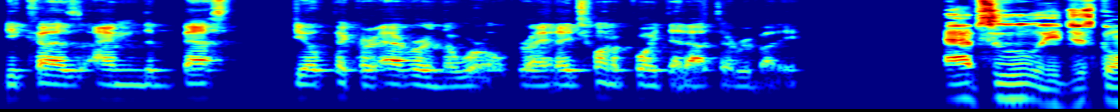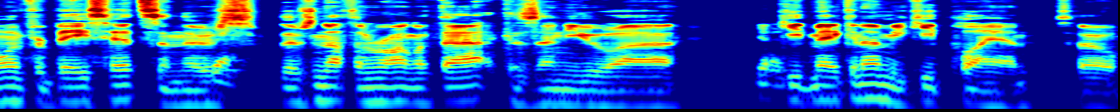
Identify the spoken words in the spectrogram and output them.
because I'm the best deal picker ever in the world, right? I just want to point that out to everybody. Absolutely, just going for base hits, and there's yeah. there's nothing wrong with that because then you uh, yeah. keep making them, you keep playing. So,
